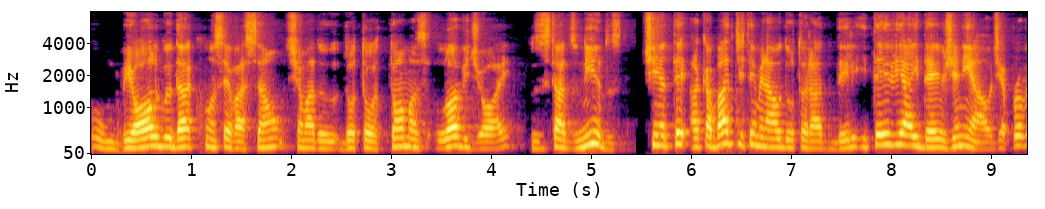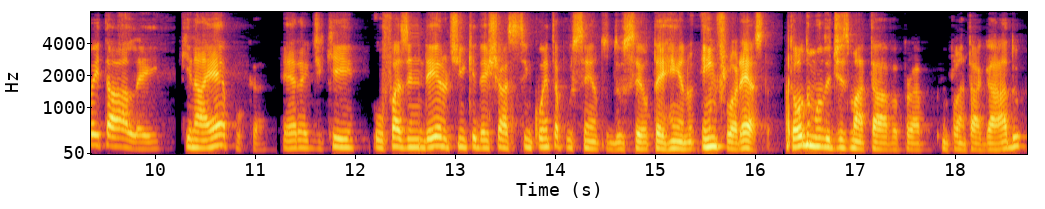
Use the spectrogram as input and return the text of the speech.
um biólogo da conservação chamado Dr. Thomas Lovejoy, dos Estados Unidos, tinha te, acabado de terminar o doutorado dele e teve a ideia genial de aproveitar a lei que na época era de que o fazendeiro tinha que deixar 50% do seu terreno em floresta. Todo mundo desmatava para implantar gado,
